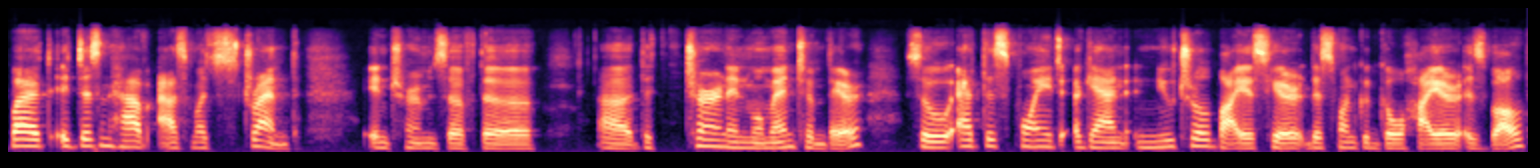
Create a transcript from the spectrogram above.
but it doesn't have as much strength in terms of the uh, the turn in momentum there. So at this point, again, neutral bias here, this one could go higher as well.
